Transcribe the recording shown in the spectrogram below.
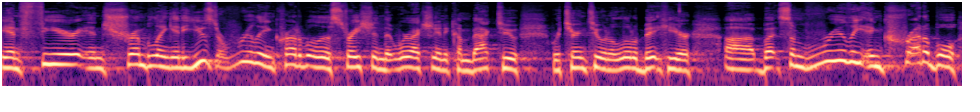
in fear and trembling. And he used a really incredible illustration that we're actually going to come back to, return to in a little bit here. Uh, but some really incredible,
